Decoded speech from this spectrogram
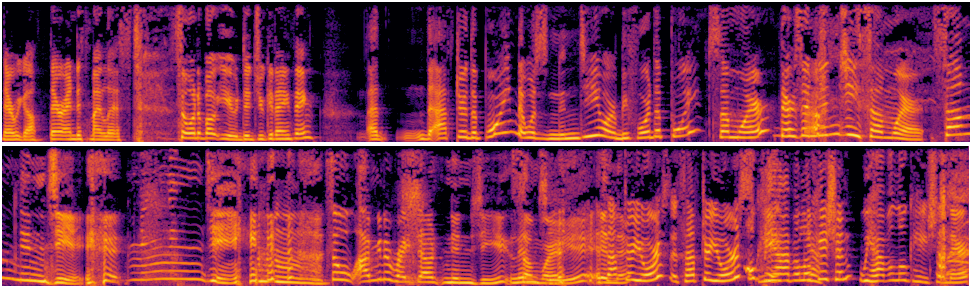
There we go. There endeth my list. So what about you? Did you get anything? At, the- after the point, that was ninji, or before the point, somewhere. There's a ninji somewhere. Some ninji. ninji. Mm-hmm. so I'm gonna write down ninji, somewhere. Ninji. in It's after there. yours. It's after yours. okay we have a yeah. location. We have a location there.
